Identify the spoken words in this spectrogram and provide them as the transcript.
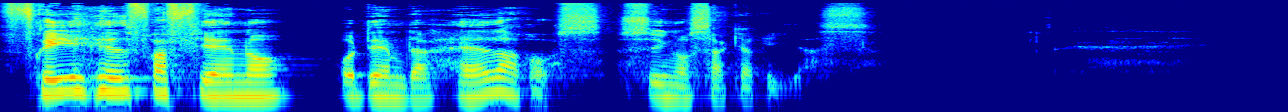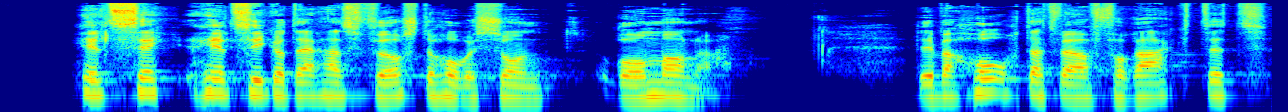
Frihet från fiender och dem, där hädar oss, synger Sakarias. Helt, helt sikkert är hans första horisont romarna det var hårdt at være foragtet,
